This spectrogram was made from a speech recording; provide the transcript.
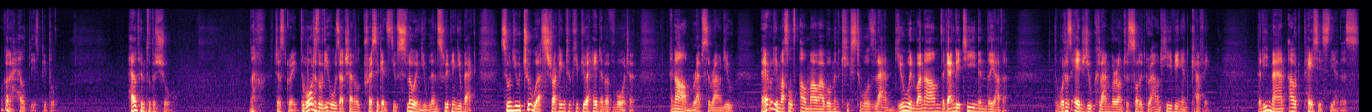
We're gonna help these people. Help him to the shore. Just great. The waters of the Oza Channel press against you, slowing you, then sweeping you back. Soon you too are struggling to keep your head above water. An arm wraps around you. The heavily muscled Aumaua woman kicks towards land, you in one arm, the gangly teen in the other. The water's edge you clamber onto solid ground, heaving and cuffing. The lean man outpaces the others,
